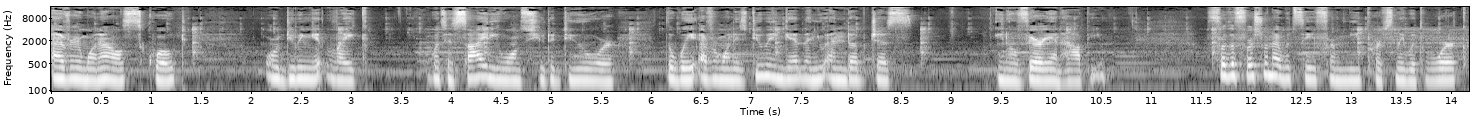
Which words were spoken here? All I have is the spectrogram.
everyone else, quote, or doing it like what society wants you to do or the way everyone is doing it, then you end up just, you know, very unhappy. For the first one, I would say for me personally with work,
